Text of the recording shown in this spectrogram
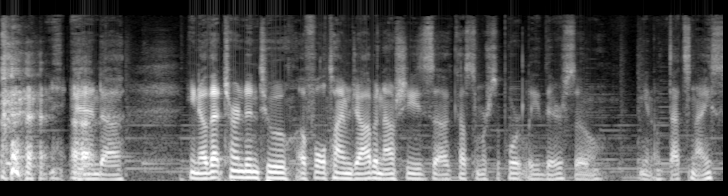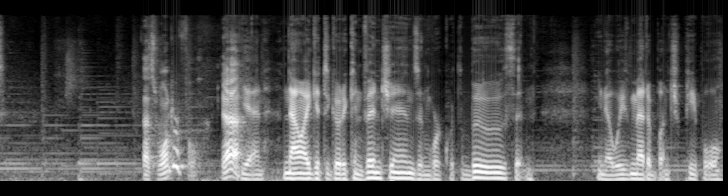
and uh, you know that turned into a full time job, and now she's a customer support lead there. So, you know, that's nice. That's wonderful. Yeah. Yeah, and now I get to go to conventions and work with the booth, and you know, we've met a bunch of people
